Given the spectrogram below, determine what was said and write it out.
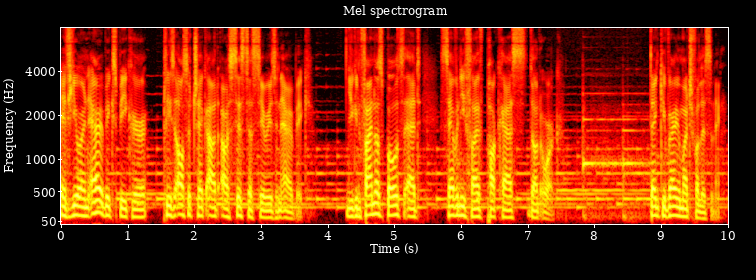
If you're an Arabic speaker, please also check out our sister series in Arabic. You can find us both at 75podcasts.org. Thank you very much for listening.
